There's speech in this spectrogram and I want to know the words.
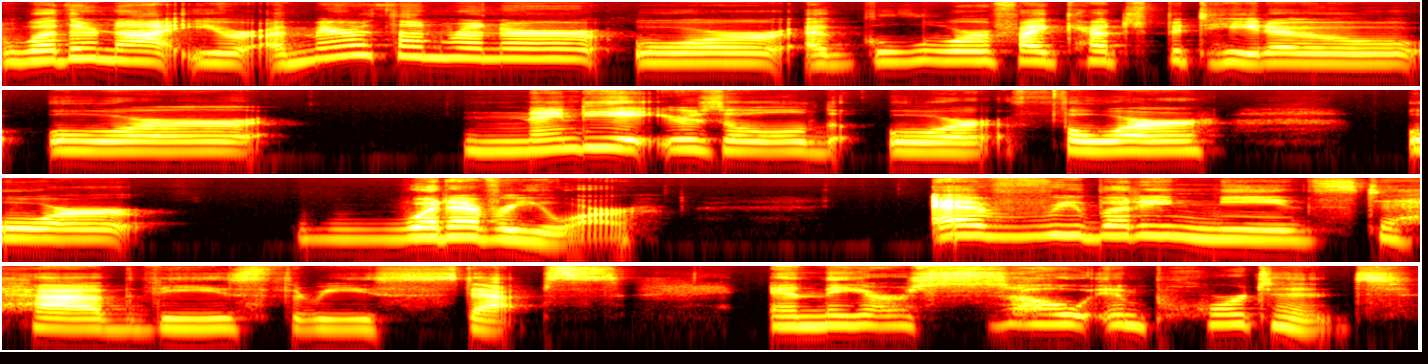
Whether or not you're a marathon runner or a glorified couch potato or 98 years old or four or whatever you are, everybody needs to have these three steps. And they are so important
